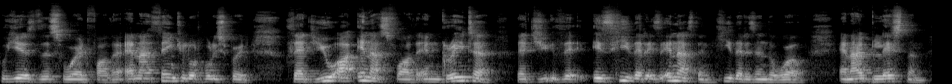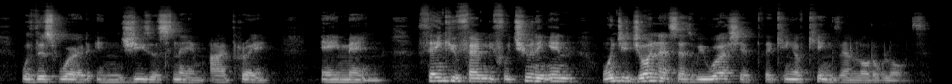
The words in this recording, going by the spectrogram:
who hears this word, Father. And I thank you, Lord Holy Spirit, that you are in us, Father, and greater that you that is He that is in us than He that is in the world. And I bless them with this word in Jesus' name. I pray. Amen. Thank you, family, for tuning in. Won't you join us as we worship the King of Kings and Lord of Lords?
